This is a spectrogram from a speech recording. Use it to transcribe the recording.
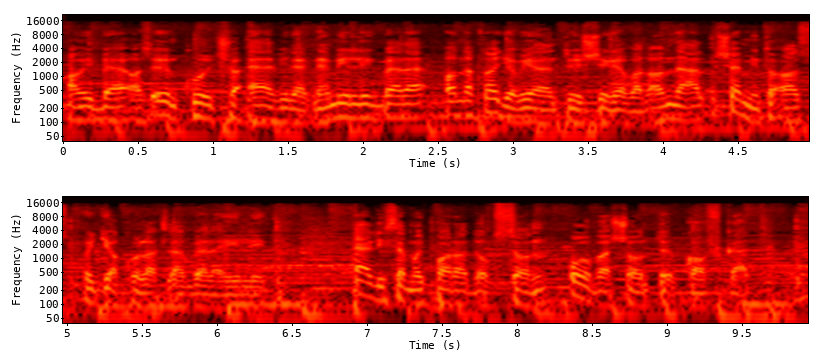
amiben az ön kulcsa elvileg nem illik bele, annak nagyobb jelentősége van annál, semmint az, hogy gyakorlatilag beleillik. Elhiszem, hogy paradoxon, olvasson több kafkát.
